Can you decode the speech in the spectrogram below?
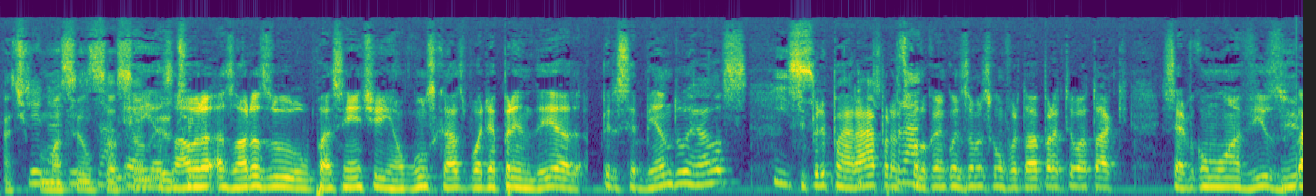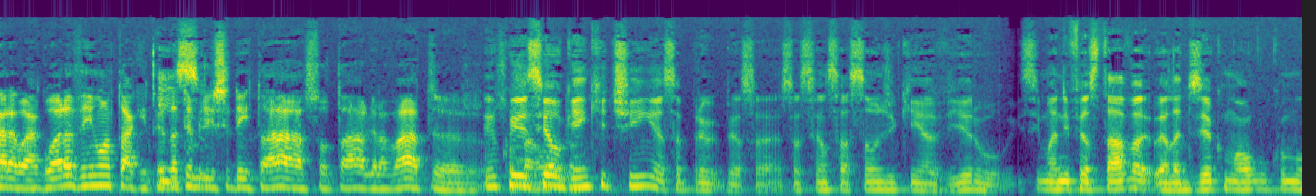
É tipo uma sensação- É, e as, tive- horas, as horas o paciente, em alguns casos, pode aprender a- percebendo elas, Isso. se preparar para se Pra- colocar em condição mais confortável para ter o ataque. Serve como um aviso. Cara, agora vem um ataque, então dá Isso. tempo de se deitar, soltar a gravata. Eu conheci alguém que tinha essa, essa, essa sensação de que ia vir, o- se manifestava, ela dizia como algo como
